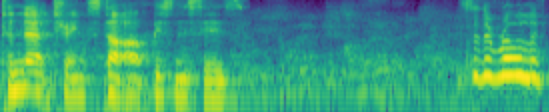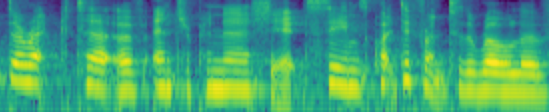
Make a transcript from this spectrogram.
to nurturing start-up businesses. So the role of director of entrepreneurship seems quite different to the role of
